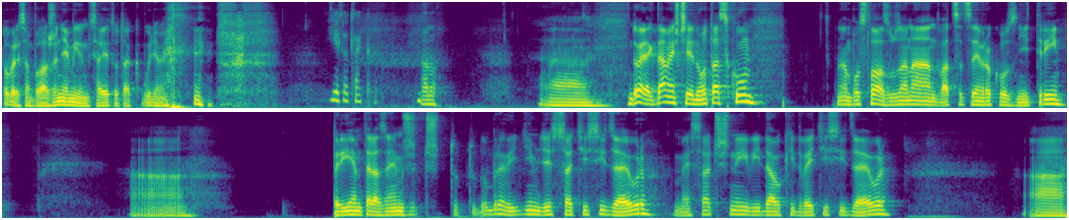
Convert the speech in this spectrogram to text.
Dobre som povedal, že nemýlim sa, je to tak, budeme. Je to tak. Áno. Dobre, tak dáme ešte jednu otázku. Nám poslala Zuzana 27 rokov z Nitry. A príjem teraz, neviem, že tu, tu dobre vidím, 10 tisíc eur, mesačný, výdavky 2000 eur. A,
